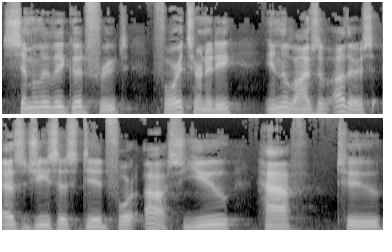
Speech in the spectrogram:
similarly good fruit for eternity in the lives of others as Jesus did for us. You have to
